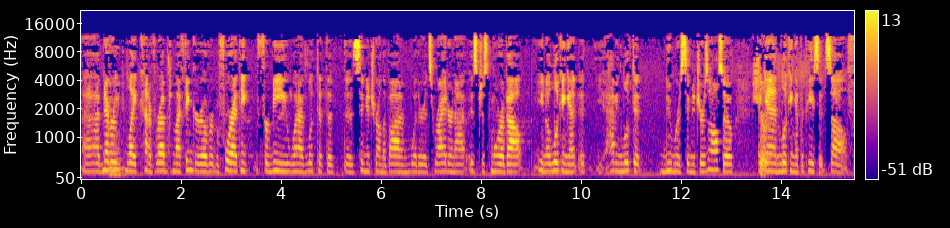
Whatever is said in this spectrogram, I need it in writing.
Uh, I've never like kind of rubbed my finger over it before. I think for me, when I've looked at the the signature on the bottom, whether it's right or not, is just more about you know looking at it, having looked at numerous signatures, and also Sure. again looking at the piece itself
